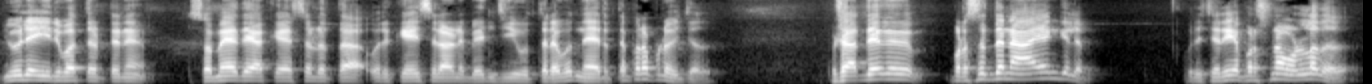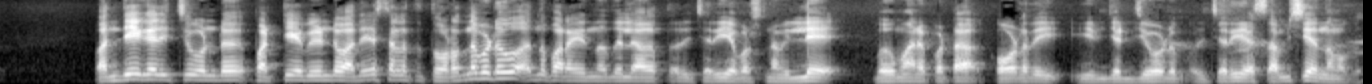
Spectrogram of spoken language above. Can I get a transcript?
ജൂലൈ ഇരുപത്തെട്ടിന് സ്വമേധയാ കേസെടുത്ത ഒരു കേസിലാണ് ബെഞ്ച് ഈ ഉത്തരവ് നേരത്തെ പുറപ്പെടുവിച്ചത്. പക്ഷേ അദ്ദേഹം പ്രസിദ്ധനായെങ്കിലും ഒരു ചെറിയ പ്രശ്നമുള്ളത് വന്ധീകരിച്ചുകൊണ്ട് പട്ടിയെ വീണ്ടും അതേ സ്ഥലത്ത് തുറന്നു വിടൂ എന്ന് പറയുന്നതിൽ ഒരു ചെറിയ പ്രശ്നമില്ലേ? ബഹുമാനപ്പെട്ട കോടതി ഈ ജഡ്ജിയോടും ഒരു ചെറിയ സംശയം നമുക്ക്.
